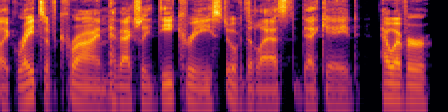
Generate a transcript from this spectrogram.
like rates of crime have actually decreased over the last decade. However,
